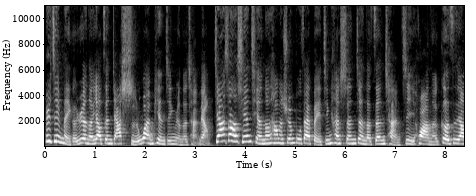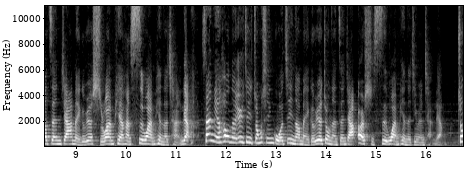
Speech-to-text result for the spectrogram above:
预计每个月呢要增加十万片晶圆的产量，加上先前呢，他们宣布在北京和深圳的增产计划呢，各自要增加每个月十万片和四万片的产量。三年后呢，预计中芯国际呢每个月就能增加二十四万片的晶圆产量。中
